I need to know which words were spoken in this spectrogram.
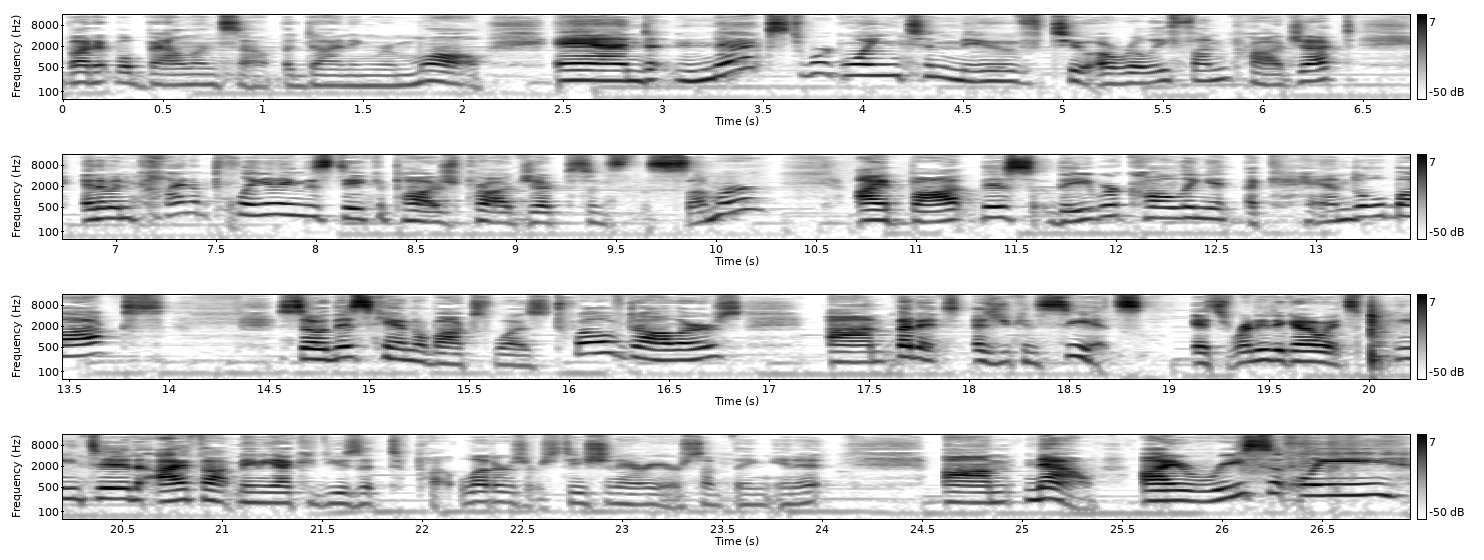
but it will balance out the dining room wall. And next we're going to move to a really fun project. And I've been kind of planning this decoupage project since the summer. I bought this, they were calling it a candle box. So this candle box was $12, um, but it's, as you can see, it's it's ready to go. It's painted. I thought maybe I could use it to put letters or stationery or something in it. Um, now, I recently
